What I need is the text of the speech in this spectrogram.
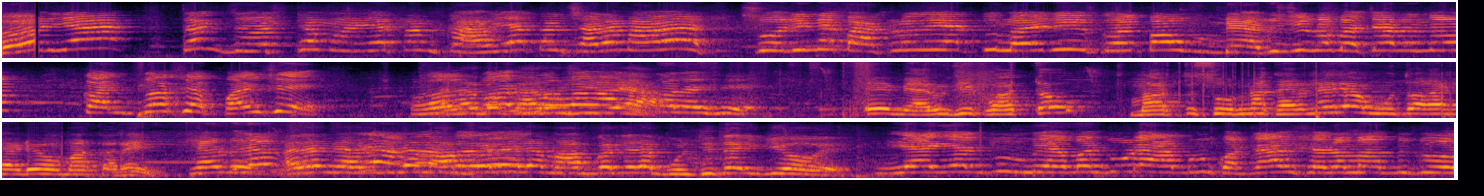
હરિયા તન જઠ્ઠા મણિયા તન કાવ્યા તન શરમ આવે? સોરીને બાટલો દે યાર તું લઈ દી કોઈ પાઉ મેરુજીનો બચારાનો કંજો છે ભાઈ છે અલે, બસ કારુજી લે. કરે છે. એ મેરુજી એક વાત કહું માર તો સોરના ઘરે નહીં રહ્યો હું તો આ હેડ્યો માર ઘરે. અરે મેં માફ કરી દે માફ કરી દે ભૂલથી થઈ ગયો હવે. યાર યાર તું મેમર જોડે આપણું કટાવ શરમ આપી જોવે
